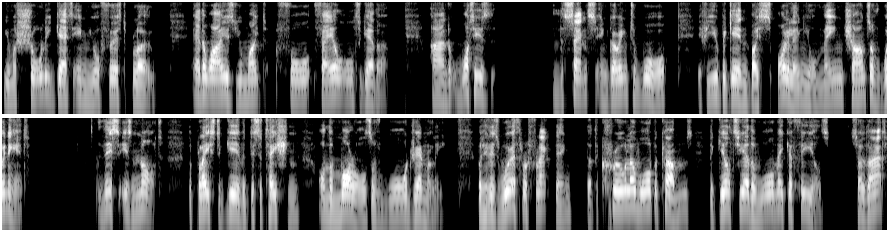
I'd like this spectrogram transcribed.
you must surely get in your first blow. Otherwise you might fall fail altogether and what is the sense in going to war if you begin by spoiling your main chance of winning it? This is not the place to give a dissertation on the morals of war generally, but it is worth reflecting that the crueler war becomes, the guiltier the war maker feels, so that,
